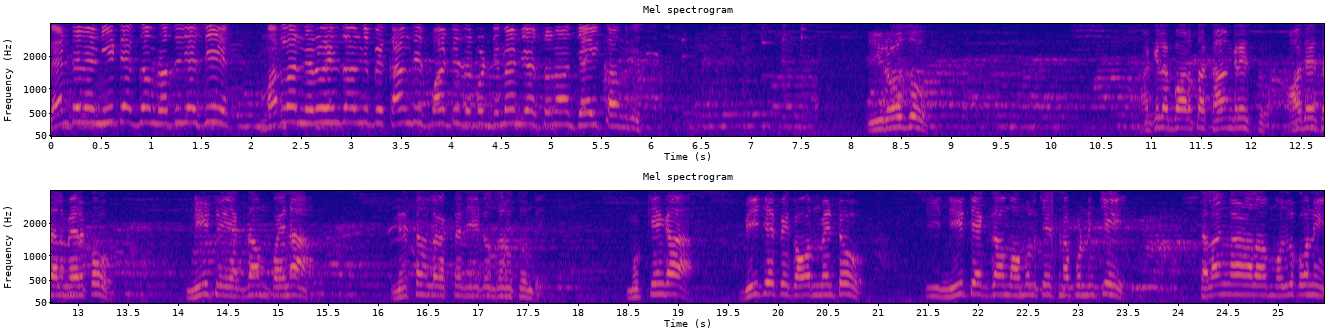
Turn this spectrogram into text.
వెంటనే నీట్ ఎగ్జామ్ రద్దు చేసి మరలా నిర్వహించాలని చెప్పి కాంగ్రెస్ పార్టీ తరఫున డిమాండ్ చేస్తున్నాం జై కాంగ్రెస్. ఈరోజు అఖిల భారత కాంగ్రెస్ ఆదేశాల మేరకు నీట్ ఎగ్జామ్ పైన నిరసనలు వ్యక్తం చేయడం జరుగుతుంది. ముఖ్యంగా బీజేపీ గవర్నమెంటు ఈ నీట్ ఎగ్జామ్ అమలు చేసినప్పటి నుంచి తెలంగాణలో మొదలుకొని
